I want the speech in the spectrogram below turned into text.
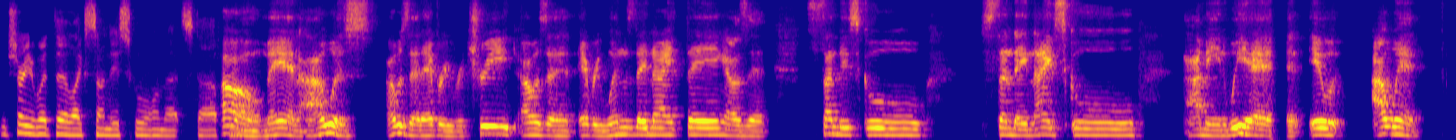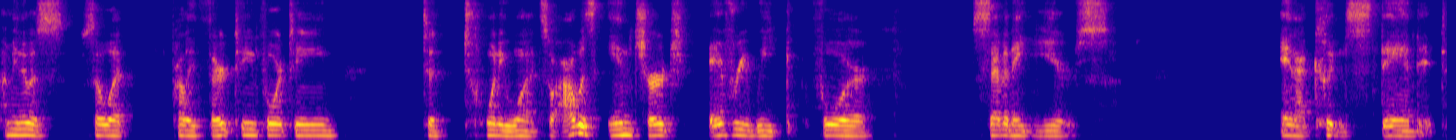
I'm sure you went to like Sunday school and that stuff. Oh um, man, I was I was at every retreat. I was at every Wednesday night thing. I was at Sunday school, Sunday night school. I mean, we had it. I went. I mean, it was so what? Probably 13, 14 to 21. So I was in church every week for seven, eight years. And I couldn't stand it.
